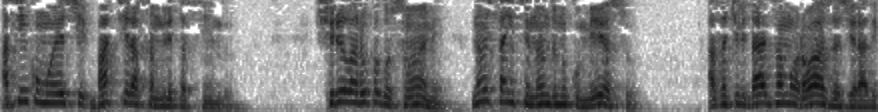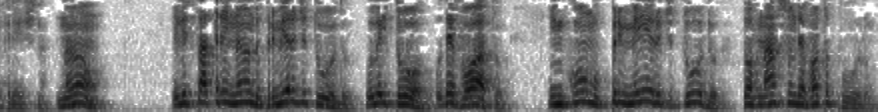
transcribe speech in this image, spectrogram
Assim como este Bhaktirasamrita Sindhu. Srila Rupa Goswami não está ensinando no começo as atividades amorosas de Radha Krishna. Não. Ele está treinando, primeiro de tudo, o leitor, o devoto, em como, primeiro de tudo, tornar-se um devoto puro.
